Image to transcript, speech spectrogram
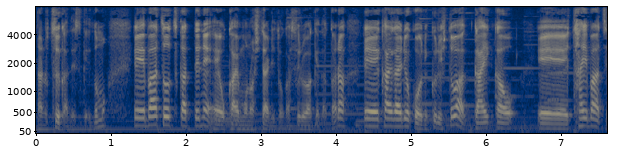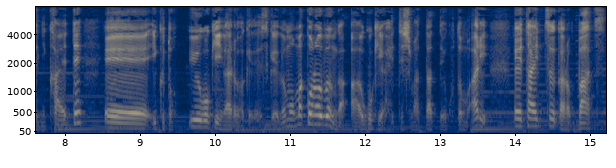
あの、通貨ですけれども、えーバーツを使ってね、えーお買い物したりとかするわけだから、えー海外旅行に来る人は外貨を、えータイバーツに変えて、えー行くという動きになるわけですけれども、まあ、この分が、動きが減ってしまったっていうこともあり、えータイ通貨のバーツ、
